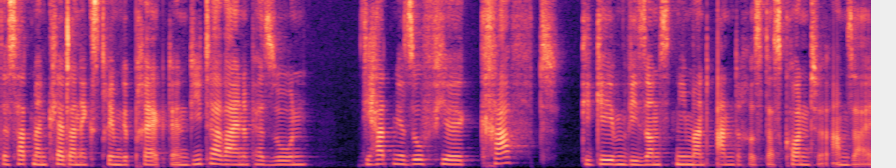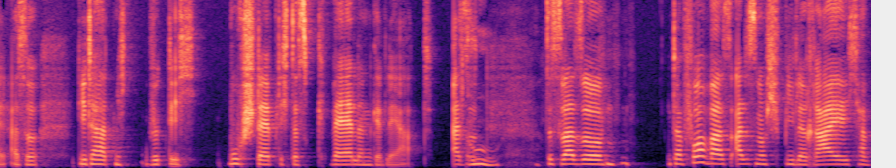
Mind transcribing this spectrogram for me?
Das hat mein Klettern extrem geprägt, denn Dieter war eine Person, die hat mir so viel Kraft gegeben, wie sonst niemand anderes das konnte am Seil. Also Dieter hat mich wirklich buchstäblich das Quälen gelehrt. Also uh. das war so, davor war es alles noch Spielerei. Ich habe,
